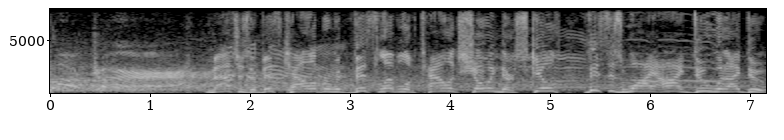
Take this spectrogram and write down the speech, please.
Parker. Matches of this caliber with this level of talent showing their skills, this is why I do what I do.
